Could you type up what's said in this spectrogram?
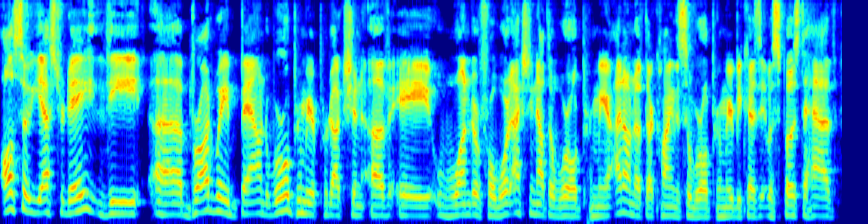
Also, yesterday, the uh, Broadway bound world premiere production of a wonderful world, actually not the world premiere. I don't know if they're calling this a world premiere because it was supposed to have,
